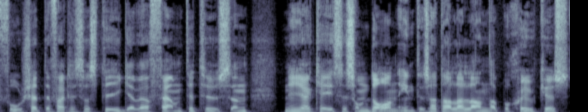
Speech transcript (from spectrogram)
fortsätter faktiskt att stiga. Vi har 50 000 nya cases om dagen. Inte så att alla landar på sjukhus.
